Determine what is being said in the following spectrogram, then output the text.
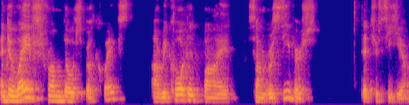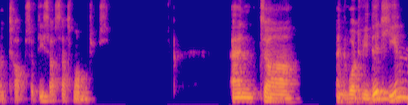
And the waves from those earthquakes are recorded by some receivers that you see here on top. So these are seismometers. And, uh, and what we did here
